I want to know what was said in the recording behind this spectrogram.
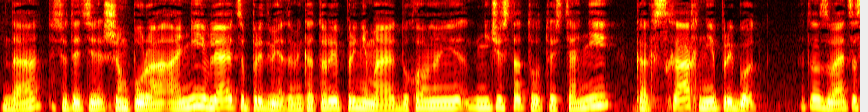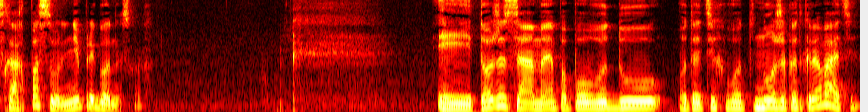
да, то есть вот эти шампура, они являются предметами, которые принимают духовную нечистоту. То есть они, как схах, непригодны. Это называется схах пасуль, непригодный схах. И то же самое по поводу вот этих вот ножек от кровати.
